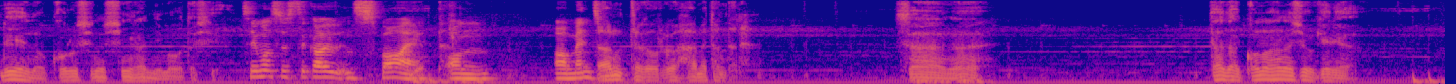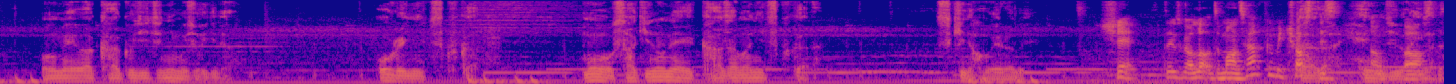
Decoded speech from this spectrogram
例の殺しの真犯人も渡してやる So he wants us to go and spy on our あ mentor. んたが俺をはめたんだな さあなただこの話を蹴りゃおめえは確実に無所行きだ俺につくかもう先のねえ風間につくか好きな方選べ Shit. Dude's got a lot of demands. How can we trust this? Oh, bastard?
